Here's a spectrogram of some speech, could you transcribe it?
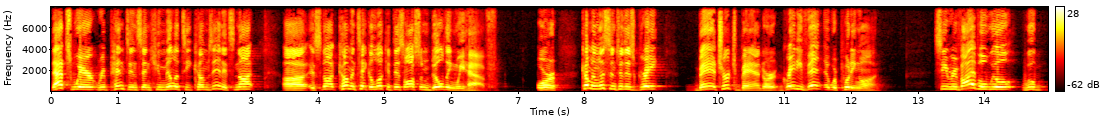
That's where repentance and humility comes in. It's not, uh, it's not come and take a look at this awesome building we have, or come and listen to this great band, church band or great event that we're putting on. See, revival will, will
